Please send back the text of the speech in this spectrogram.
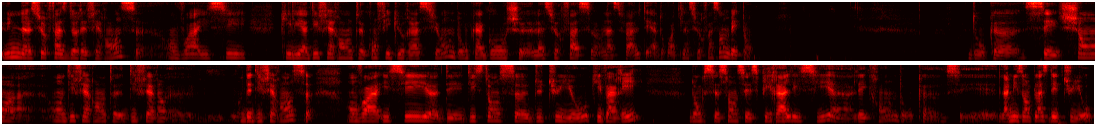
une surface de référence. On voit ici qu'il y a différentes configurations. Donc, à gauche, la surface en asphalte et à droite, la surface en béton. Donc, ces champs ont différentes, des différences. On voit ici euh, des distances euh, de tuyaux qui varient. Donc, ce sont ces spirales ici à l'écran. Donc, euh, c'est la mise en place des tuyaux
